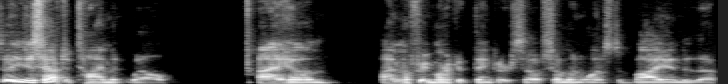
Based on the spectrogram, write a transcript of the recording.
So you just have to time it well. I um, I'm a free market thinker, so if someone wants to buy into the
